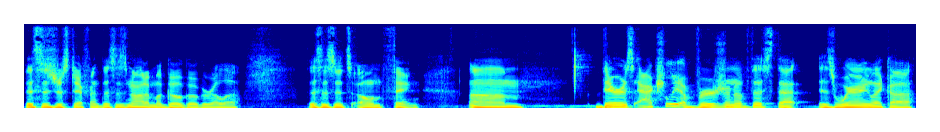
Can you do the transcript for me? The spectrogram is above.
this is just different. This is not a Magogo gorilla. This is its own thing. Um, there's actually a version of this that is wearing like a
